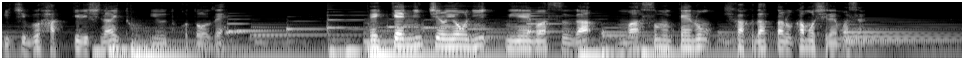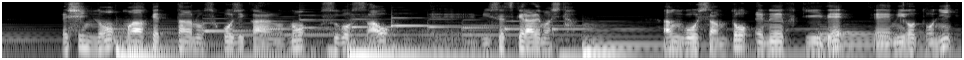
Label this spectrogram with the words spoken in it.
一部はっきりしないということで一見ニッチのように見えますがマス向けの企画だったのかもしれません。真のマーケッターの底力の凄さを、えー、見せつけられました暗号資産と NFT で、えー、見事に、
